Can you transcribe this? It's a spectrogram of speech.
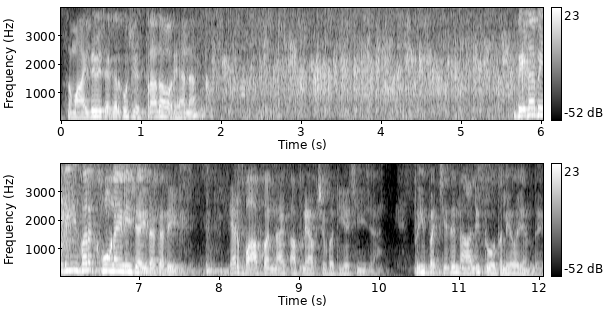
ਸਮਾਜ ਦੇ ਵਿੱਚ ਅਗਰ ਕੁਝ ਇਸ ਤਰ੍ਹਾਂ ਦਾ ਹੋ ਰਿਹਾ ਨਾ ਬੇਟਾ ਬੇਟੀ ਫ਼ਰਕ ਹੋਣਾ ਹੀ ਨਹੀਂ ਚਾਹੀਦਾ ਕਦੇ ਵੀ। ਯਾਰ ਬਾਪ ਬਣਨਾ ਆਪਣੇ ਆਪ 'ਚ ਵਧੀਆ ਚੀਜ਼ ਹੈ। ਤੁਸੀਂ ਬੱਚੇ ਦੇ ਨਾਲ ਹੀ ਤੋਤਲੇ ਹੋ ਜਾਂਦੇ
